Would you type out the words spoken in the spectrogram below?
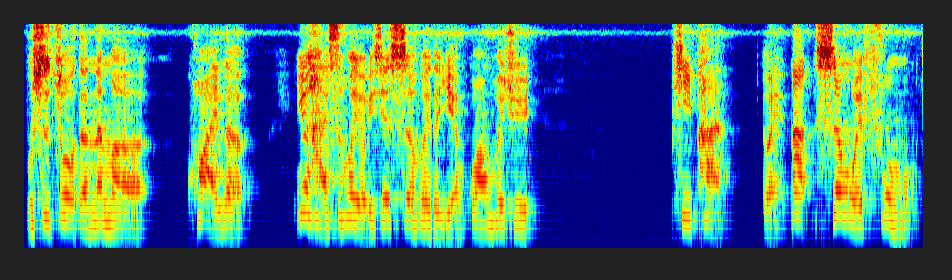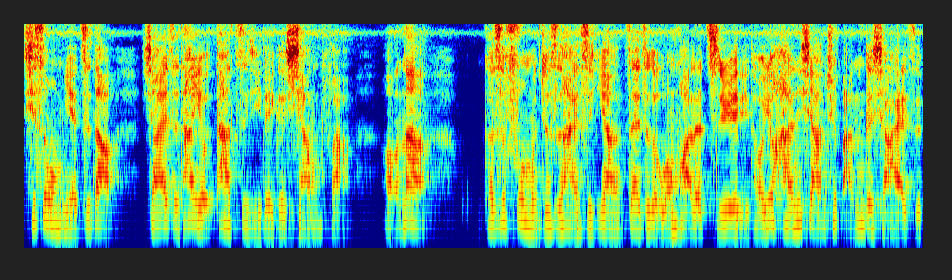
不是做的那么快乐，因为还是会有一些社会的眼光会去批判。对，那身为父母，其实我们也知道，小孩子他有他自己的一个想法。好，那。可是父母就是还是一样，在这个文化的制约里头，又很想去把那个小孩子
